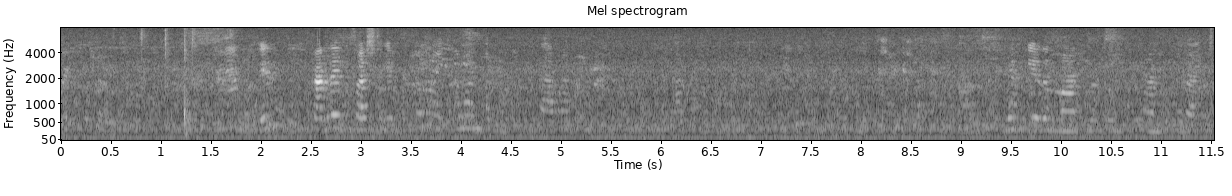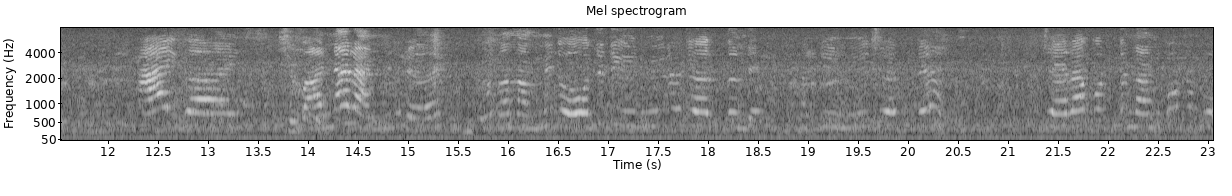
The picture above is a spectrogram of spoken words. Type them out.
పెట్టుకున్నాను ఇది కర్ర అయితే ఫస్ట్ మీకు ఏదైనా మాట్లాడుతుంటే అందుకు లైక్ చెప్పండి హాయ్ గాయ్స్ బాగున్నారు అందరూ మా మమ్మీ రోజు దీని మీద చేస్తుంది నాకు దీని మీద చేస్తే చెరా కొడుతుంది అనుకోసం కొనమంటే కొనకుంటుంది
